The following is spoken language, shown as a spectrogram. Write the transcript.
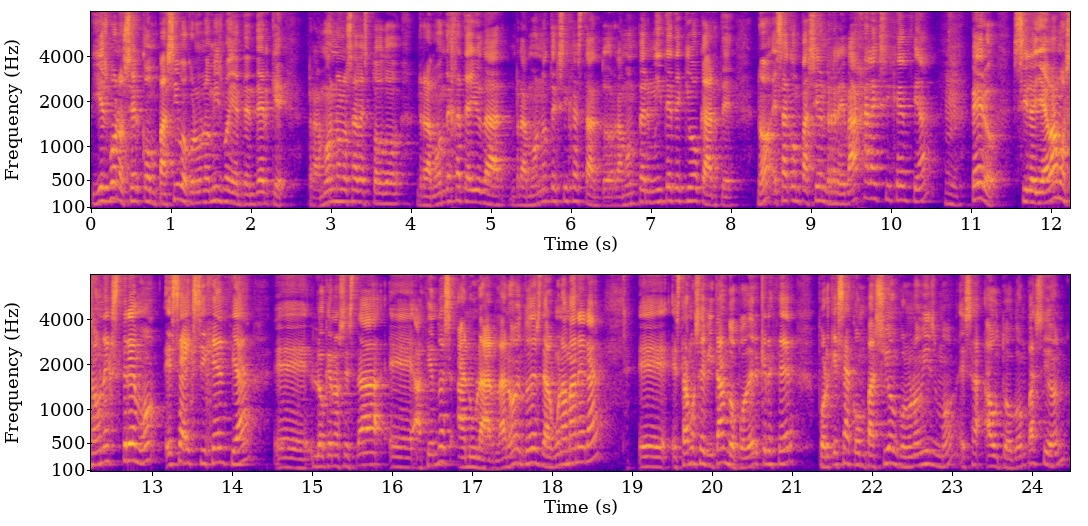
Y es bueno ser compasivo con uno mismo y entender que Ramón no lo sabes todo, Ramón déjate ayudar, Ramón no te exijas tanto, Ramón permítete equivocarte, ¿no? Esa compasión rebaja la exigencia, Mm. pero si lo llevamos a un extremo, esa exigencia eh, lo que nos está eh, haciendo es anularla, ¿no? Entonces, de alguna manera, eh, estamos evitando poder crecer porque esa compasión con uno mismo, esa autocompasión,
